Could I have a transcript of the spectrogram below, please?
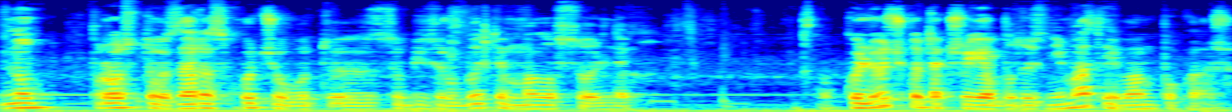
Ну, просто зараз хочу от е, собі зробити малосольних. Кольочку, так що я буду знімати і вам покажу.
